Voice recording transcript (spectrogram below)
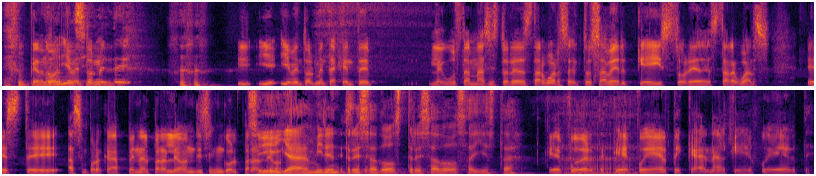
Perdón. y eventualmente, y, eventualmente a gente le gusta más historia de Star Wars. Entonces, a ver qué historia de Star Wars este, hacen por acá. Penal para León, dicen gol para León. Sí, ya, miren, 3 este, a 2, 3 a 2, ahí está. Qué fuerte, qué ah. fuerte, canal, qué fuerte.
